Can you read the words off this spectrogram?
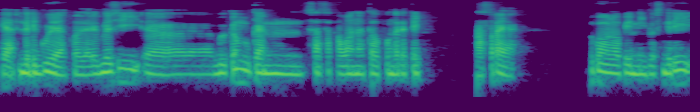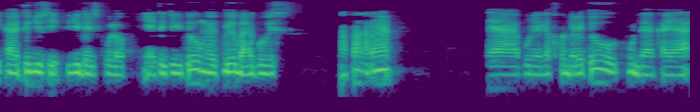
ya dari gue ya kalau dari gue sih uh, gue kan bukan sastrawan atau pengkritik sastra ya. Kalau opini gue sendiri uh, tujuh sih tujuh dari sepuluh. Ya tujuh itu menurut gue bagus. Kenapa? Karena ya budaya Khondor itu udah kayak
